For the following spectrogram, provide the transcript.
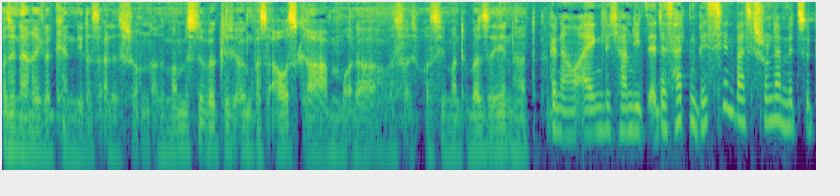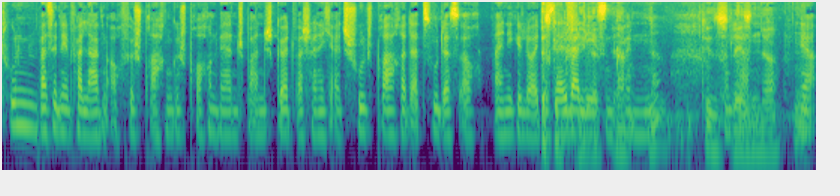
Also in der Regel kennen die das alles schon. Also man müsste wirklich irgendwas ausgraben oder was, was jemand übersehen hat. Genau, eigentlich haben die, das hat ein bisschen was schon damit zu tun, was in den Verlagen auch für Sprachen gesprochen werden. Spanisch gehört wahrscheinlich als Schulsprache dazu, dass auch einige Leute selber vieles, lesen können. Ja. Ne? Dieses dann, Lesen, ja. Ja.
